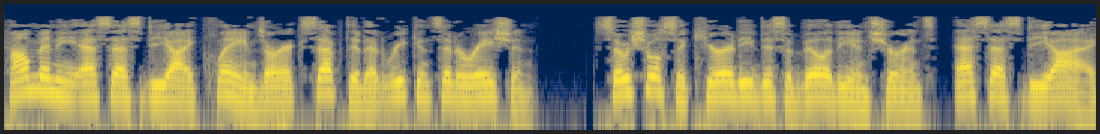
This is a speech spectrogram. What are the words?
How many SSDI claims are accepted at reconsideration? Social Security Disability Insurance, SSDI,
